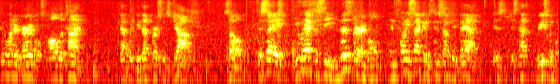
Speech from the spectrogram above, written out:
Two hundred variables all the time. That would be that person's job. So to say, you have to see this variable in twenty seconds do something bad is, is not reasonable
